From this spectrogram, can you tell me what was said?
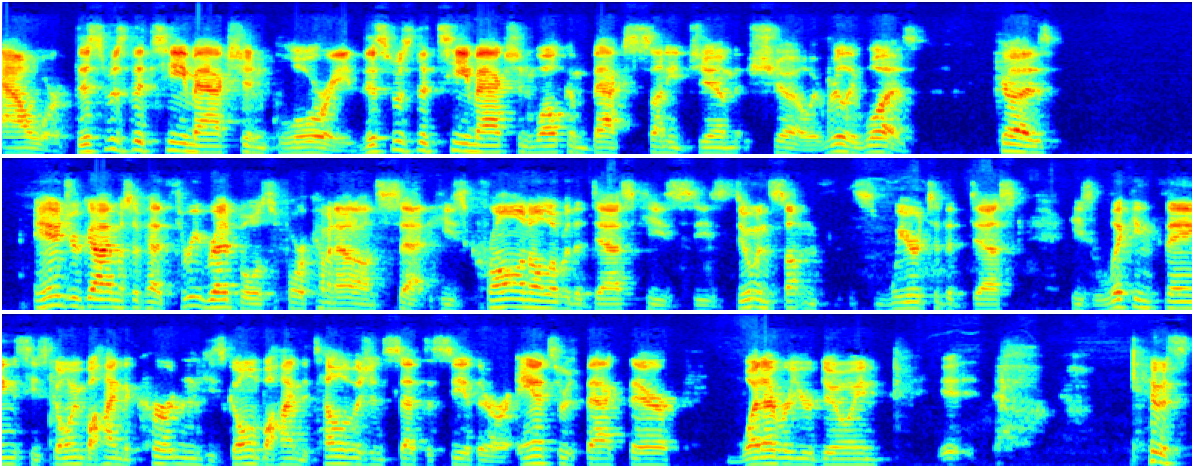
hour. This was the team action glory. This was the team action welcome back Sunny Jim show. It really was, because Andrew Guy must have had three Red Bulls before coming out on set. He's crawling all over the desk. He's he's doing something weird to the desk. He's licking things. He's going behind the curtain. He's going behind the television set to see if there are answers back there. Whatever you're doing, it, it was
